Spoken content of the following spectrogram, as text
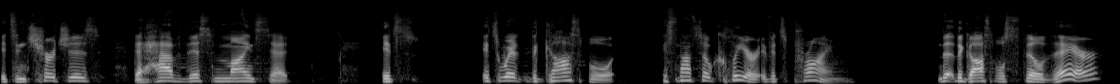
it's in churches that have this mindset. It's, it's where the gospel, it's not so clear if it's prime. The, the gospel's still there,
